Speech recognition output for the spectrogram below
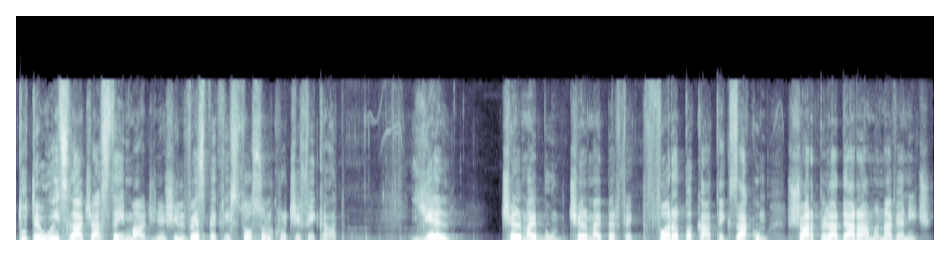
Tu te uiți la această imagine și îl vezi pe Hristosul crucificat. El, cel mai bun, cel mai perfect, fără păcat, exact cum șarpele de aramă, n-avea nici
